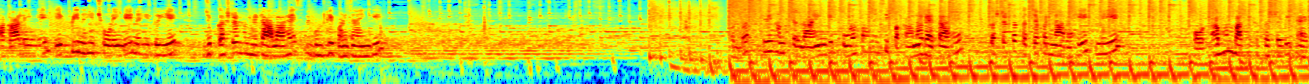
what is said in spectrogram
पका लेंगे। एक भी नहीं छोड़ेंगे, नहीं तो ये जो कस्टर्ड हमने डाला है, इसमें गुलके पड़ जाएँगे। और बस इसे हम चलाएँगे। थोड़ा सा हमें इसे पकाना रहता है। कस्टर्ड का कच्चापन ना रहे इसलिए। और अब हम बाकी का कस्टर्ड भी ऐड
